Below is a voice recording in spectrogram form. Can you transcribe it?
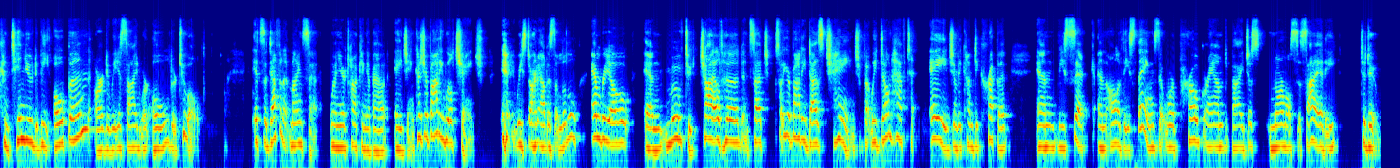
continue to be open, or do we decide we're old or too old? It's a definite mindset when you're talking about aging because your body will change. we start out as a little embryo and move to childhood and such. So your body does change, but we don't have to age and become decrepit and be sick and all of these things that we're programmed by just normal society to do.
